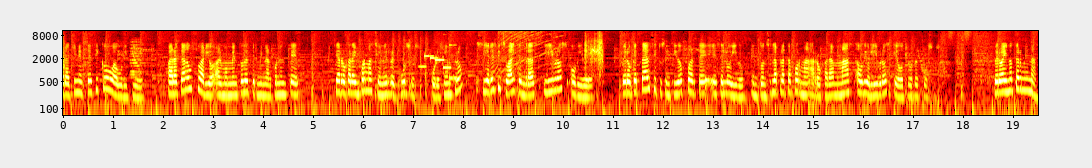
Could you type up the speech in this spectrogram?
¿Será kinestésico o auditivo? Para cada usuario, al momento de terminar con el test, se arrojará información y recursos. Por ejemplo, si eres visual tendrás libros o videos. Pero ¿qué tal si tu sentido fuerte es el oído? Entonces la plataforma arrojará más audiolibros que otros recursos. Pero ahí no termina.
